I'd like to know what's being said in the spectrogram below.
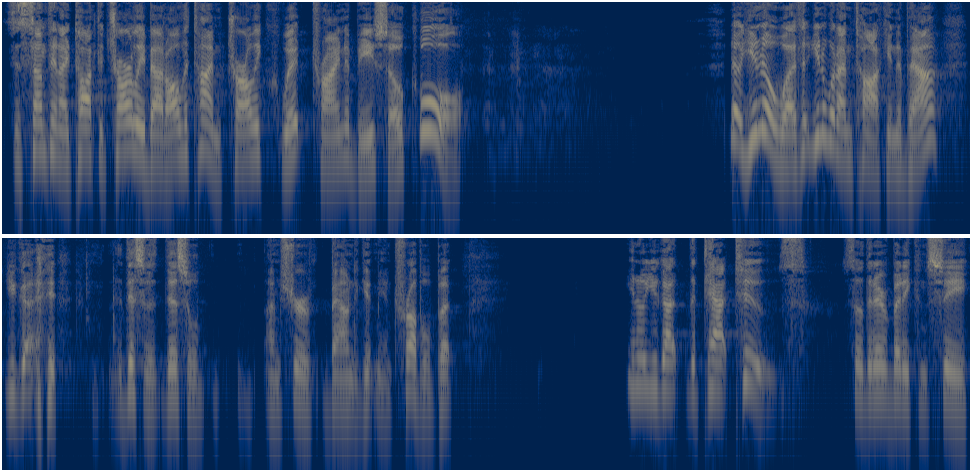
This is something I talk to Charlie about all the time. Charlie, quit trying to be so cool. No, you know what? You know what I'm talking about. You got this is this will I'm sure bound to get me in trouble, but you know, you got the tattoos so that everybody can see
